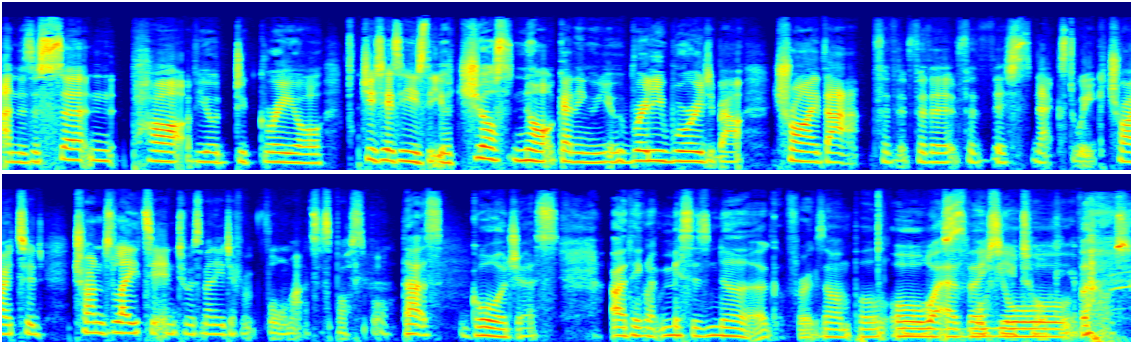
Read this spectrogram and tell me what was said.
and there's a certain part of your degree or GCSEs that you're just not getting, you're really worried about, try that for the, for the for this next week. Try to translate it into as many different formats as possible. That's gorgeous. I think like Mrs. Nerg, for example, or What's- whatever what are your you talking about?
